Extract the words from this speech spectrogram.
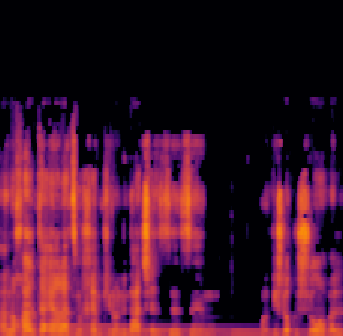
אני לא יכולה לתאר לעצמכם, כאילו אני יודעת שזה זה מרגיש לא קשור, אבל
